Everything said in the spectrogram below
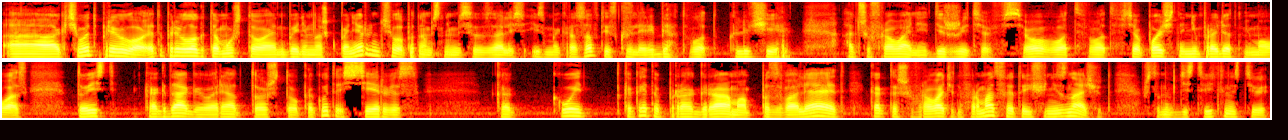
А, к чему это привело? Это привело к тому, что АНБ немножко понервничало, потом с ними связались из Microsoft и сказали, ребят, вот ключи от шифрования, держите, все, вот, вот, все, почта не пройдет мимо вас. То есть, когда говорят то, что какой-то сервис, какой какая-то программа позволяет как-то шифровать информацию, это еще не значит, что она в действительности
